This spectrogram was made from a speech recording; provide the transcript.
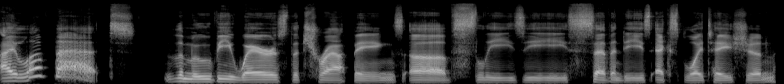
I love that the movie wears the trappings of sleazy 70s exploitation,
